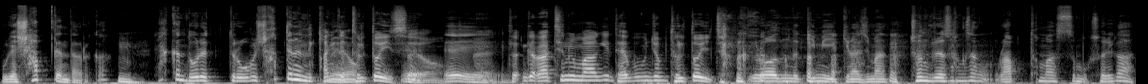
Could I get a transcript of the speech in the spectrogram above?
우리가 sharp 된다 그럴까? 음. 약간 노래 들어보면 sharp 되는 아니, 느낌이에요. 근데 들떠 있어요. 예, 예, 예. 네. 그러니까 라틴 음악이 대부분 좀 들떠 있잖아. 그런 느낌이 있긴 하지만 전 그래서 항상 랍 토마스 목소리가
